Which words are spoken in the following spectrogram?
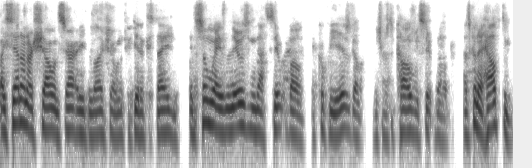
I said on our show on Saturday, the live show, which we did at the stadium, in some ways losing that Super Bowl a couple of years ago, which was the COVID Super Bowl, that's going to help them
